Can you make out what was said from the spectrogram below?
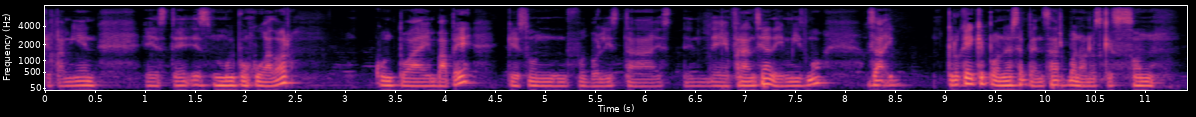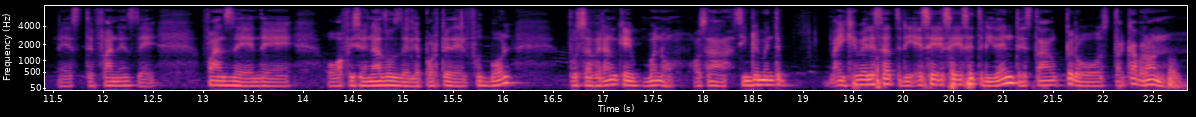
que también este, es muy buen jugador, junto a Mbappé, que es un futbolista este, de Francia, de mismo. O sea, creo que hay que ponerse a pensar, bueno, los que son este, fans de fans de, de, o aficionados del deporte del fútbol, pues sabrán que, bueno, o sea, simplemente hay que ver ese, ese, ese tridente, está, pero está cabrón.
